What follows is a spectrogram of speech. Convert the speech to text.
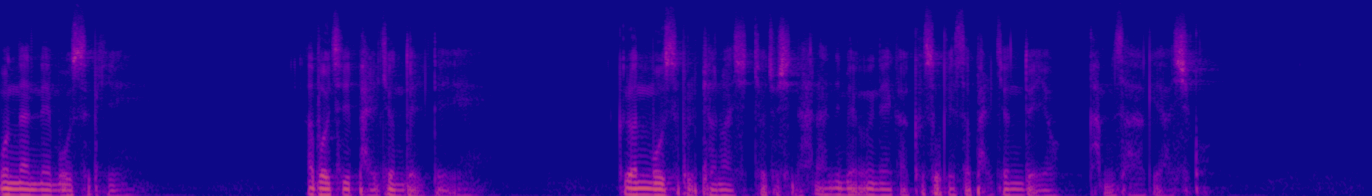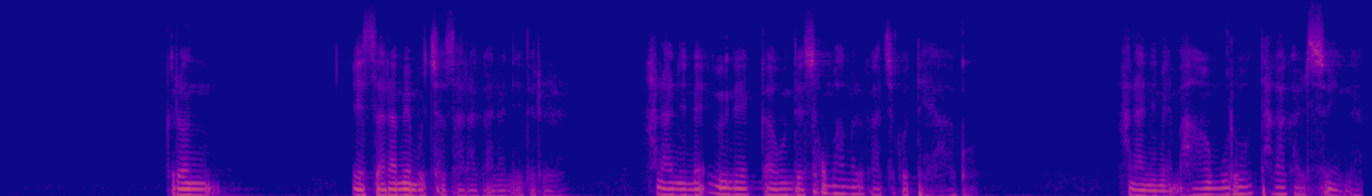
못난 내 모습이 아버지 발견될 때에 그런 모습을 변화시켜 주신 하나님의 은혜가 그 속에서 발견되어 감사하게 하시고 그런 옛사람에 묻혀 살아가는 이들을 하나님의 은혜 가운데 소망을 가지고 대하고 하나님의 마음으로 다가갈 수 있는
